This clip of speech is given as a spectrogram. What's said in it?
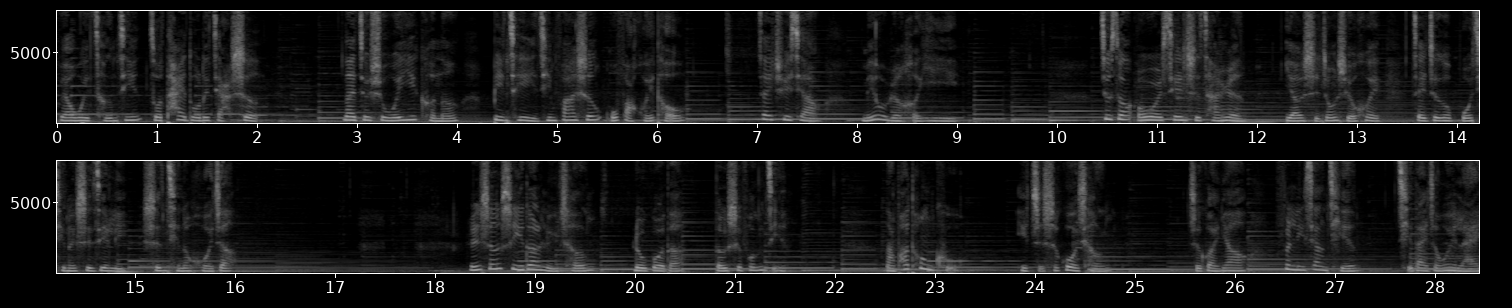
不要为曾经做太多的假设，那就是唯一可能。”并且已经发生，无法回头，再去想，没有任何意义。就算偶尔现实残忍，也要始终学会在这个薄情的世界里深情的活着。人生是一段旅程，路过的都是风景，哪怕痛苦，也只是过程。只管要奋力向前，期待着未来，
